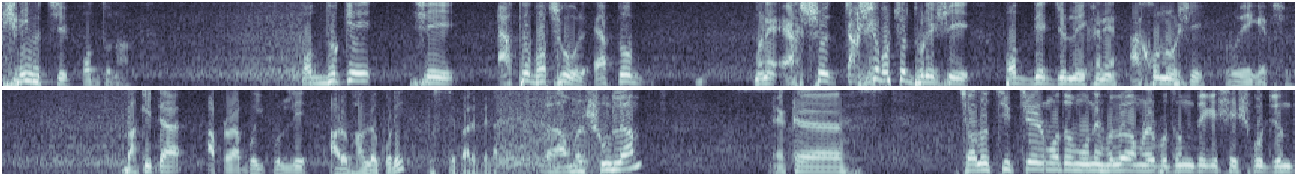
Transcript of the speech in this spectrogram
সেই হচ্ছে পদ্মনাথ। পদ্মকে সে এত বছর, এত মানে একশো, চারশো বছর ধরে সে পদ্মের জন্য এখানে এখনও সে রয়ে গেছে। বাকিটা আপনারা বই পড়লে আরও ভালো করে বুঝতে পারবেন। আমরা শুনলাম, একটা চলচ্চিত্রের মতো মনে হলো আমরা প্রথম থেকে শেষ পর্যন্ত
